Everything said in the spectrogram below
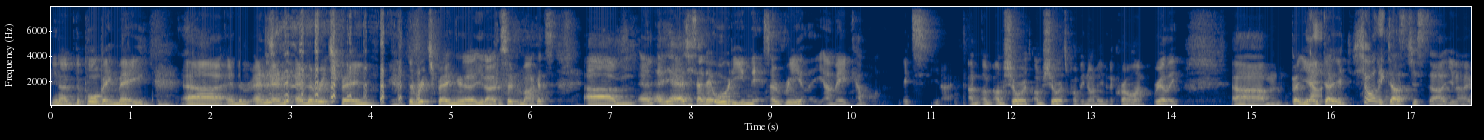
you know, the poor being me, uh, and the and, and, and the rich being the rich being uh, you know the supermarkets. Um, and, and yeah, as you say, they're already in there. So really, I mean, come on, it's you know, I'm, I'm, sure I'm sure it's probably not even a crime, really. Um, but yeah, No, it, it, it does just uh, you know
